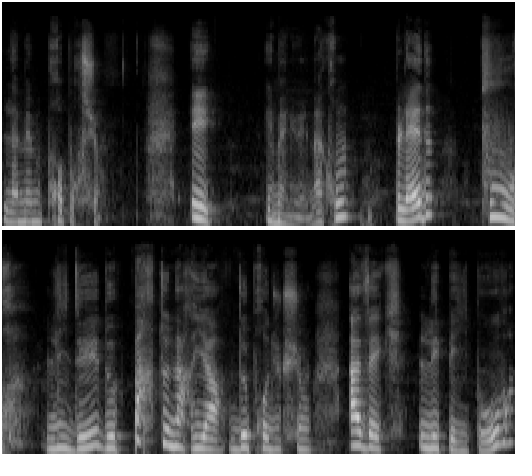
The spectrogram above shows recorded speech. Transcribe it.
la même proportion. Et Emmanuel Macron plaide pour l'idée de partenariat de production avec les pays pauvres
